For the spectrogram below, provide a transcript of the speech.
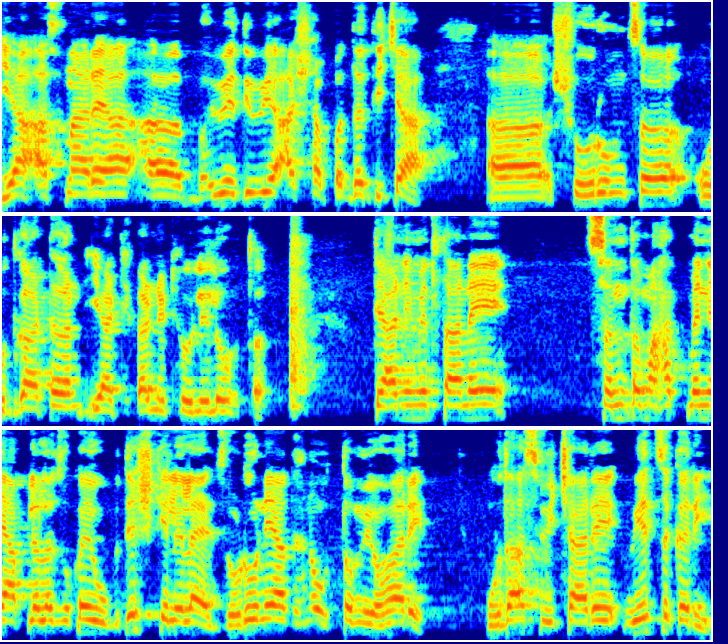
या असणाऱ्या भव्यदिव्य अशा पद्धतीच्या शोरूमचं उद्घाटन या ठिकाणी ठेवलेलं होतं. त्या निमित्ताने संत महात्म्याने आपल्याला जो काही उपदेश केलेला आहे जोडून या धन उत्तम व्यवहारे उदास विचारे वेच करी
